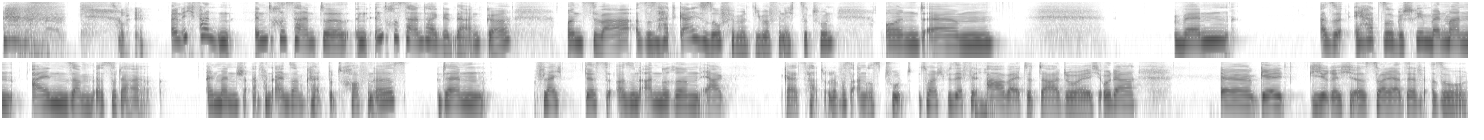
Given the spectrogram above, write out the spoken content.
Sorry. Und ich fand ein, interessante, ein interessanter Gedanke. Und zwar, also es hat gar nicht so viel mit Liebe, finde ich, zu tun. Und ähm, wenn, also er hat so geschrieben, wenn man einsam ist oder ein Mensch von Einsamkeit betroffen ist, dann vielleicht das, also einen anderen Ehrgeiz hat oder was anderes tut. Zum Beispiel sehr viel arbeitet dadurch oder äh, geldgierig ist, weil er sehr, also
